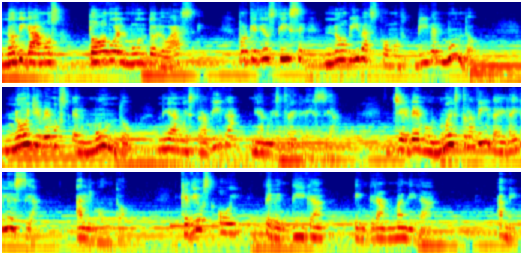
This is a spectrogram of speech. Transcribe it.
No digamos, todo el mundo lo hace, porque Dios dice, no vivas como vive el mundo. No llevemos el mundo ni a nuestra vida ni a nuestra iglesia. Llevemos nuestra vida y la iglesia al mundo. Que Dios hoy te bendiga en gran manera. Amén.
